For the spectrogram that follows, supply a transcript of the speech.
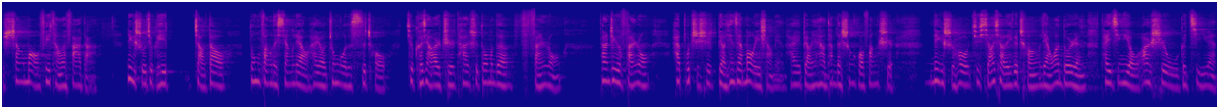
商贸非常的发达。那个时候就可以找到东方的香料，还有中国的丝绸，就可想而知它是多么的繁荣。当然，这个繁荣还不只是表现在贸易上面，还表现上他们的生活方式。那个时候，就小小的一个城，两万多人，它已经有二十五个妓院。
